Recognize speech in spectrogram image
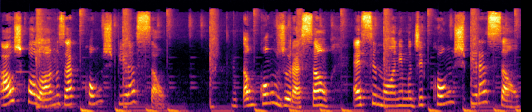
aos colonos à conspiração. Então, conjuração é sinônimo de conspiração.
